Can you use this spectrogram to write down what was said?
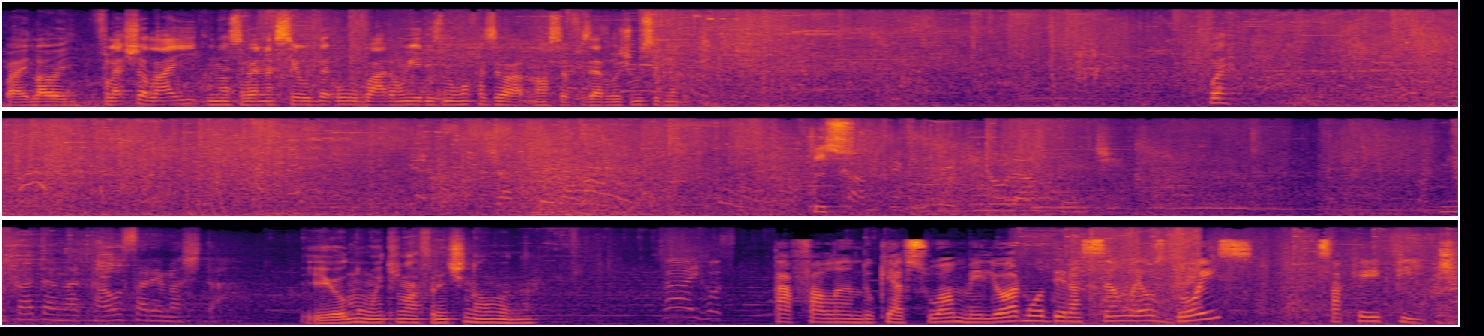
Vai lá, flecha lá e... Nossa, vai nascer o, o Barão e eles não vão fazer o... Nossa, fizeram no último segundo. Isso? Eu não entro na frente não, mano. Tá falando que a sua melhor moderação é os dois? Saquei Pete.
